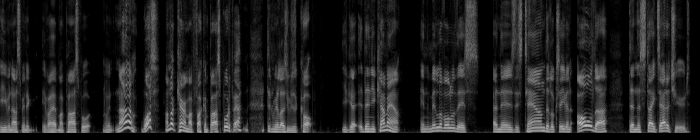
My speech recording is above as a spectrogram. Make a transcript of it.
He even asked me to, if I had my passport. I went, no, I'm, what? I'm not carrying my fucking passport about. Didn't realize he was a cop. You go, then you come out in the middle of all of this, and there's this town that looks even older than the state's attitude,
